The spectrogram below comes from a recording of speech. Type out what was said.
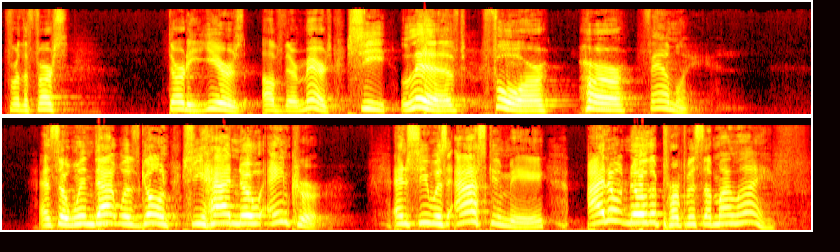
For the first 30 years of their marriage, she lived for her family. And so when that was gone, she had no anchor and she was asking me, I don't know the purpose of my life.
